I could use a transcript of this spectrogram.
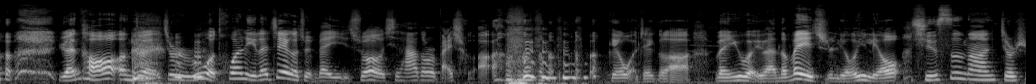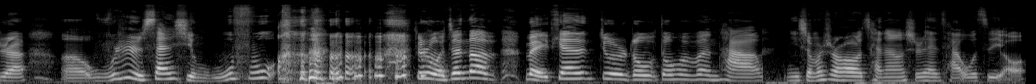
源头，嗯，对，就是如果脱离了这个准备，所有其他都是白扯。给我这个文娱委员的位置留一留。其次呢，就是呃，吾日三省吾夫，就是我真的每天就是都都会问他。你什么时候才能实现财务自由？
